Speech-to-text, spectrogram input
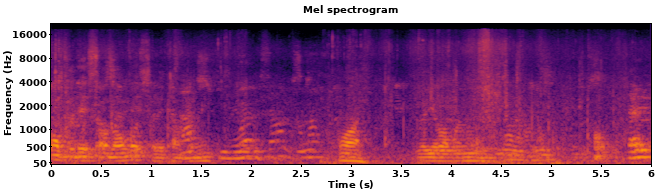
On peut descendre en bas, ça va être un peu mieux. Ouais. Il va y avoir moins de monde.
